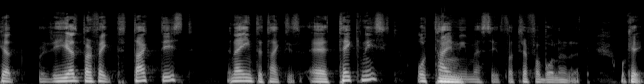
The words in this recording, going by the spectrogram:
Helt, helt perfekt taktiskt, nej inte taktiskt, eh, tekniskt och timingmässigt för att träffa bollen rätt. Okej,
